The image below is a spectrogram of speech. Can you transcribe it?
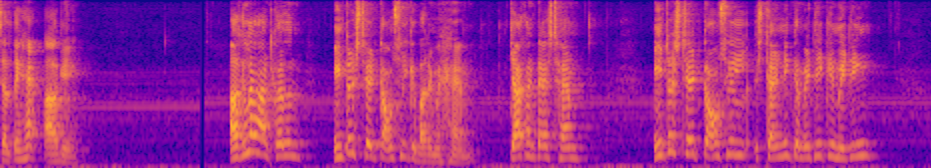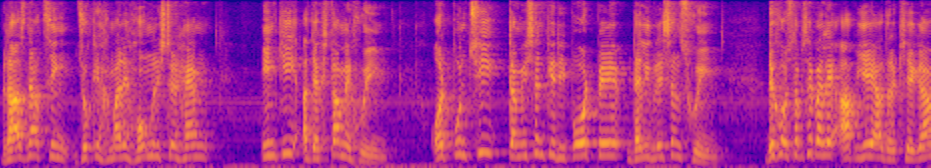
चलते हैं आगे। अगला आर्टिकल इंटर स्टेट काउंसिल के बारे में है। क्या कंटेस्ट है? Inter state council standing committee की मीटिंग राजनाथ सिंह, जो कि हमारे होम मिनिस्टर हैं, इनकी अध्यक्षता में हुई और पुंछी कमीशन की रिपोर्ट पे डेलीब्रेशंस हुई। देखो, सबसे पहले आप ये याद रखिएगा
